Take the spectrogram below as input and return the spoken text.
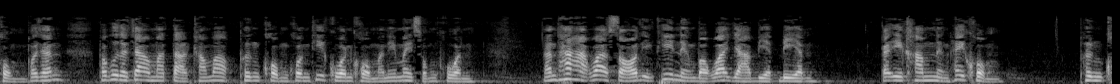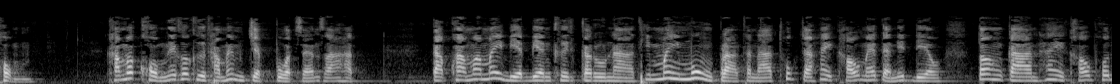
ข่ม เพราะฉะนั้นพระพุทธเจ้ามาตรัสคำว่าพึงข่มคนที่ควรข่มอันนี้ไม่สมควรนั้นถ้าหากว่าสอนอีกที่หนึ่งบอกว่าอย่าเบียดเบียนกับอีกคำหนึ่งให้ข่มพึงข่มคำว่าข่มนี่ก็คือทำให้มันเจ็บปวดแสนสาหัส กับคำว่าไม่เบียดเบียนคือกรุณาที่ไม่มุ่งปรารถนาทุกจะให้เขาแม้แต่นิดเดียว ต้องการให้เขาพ้น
